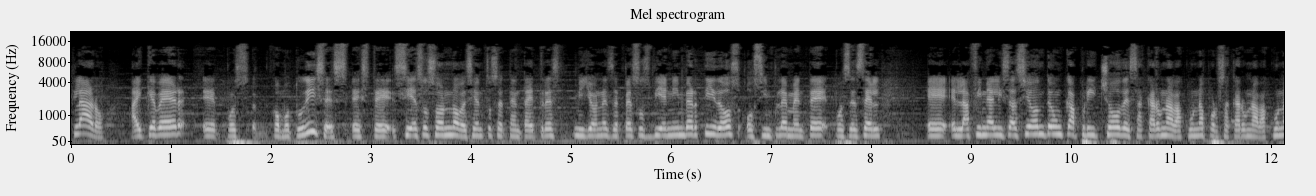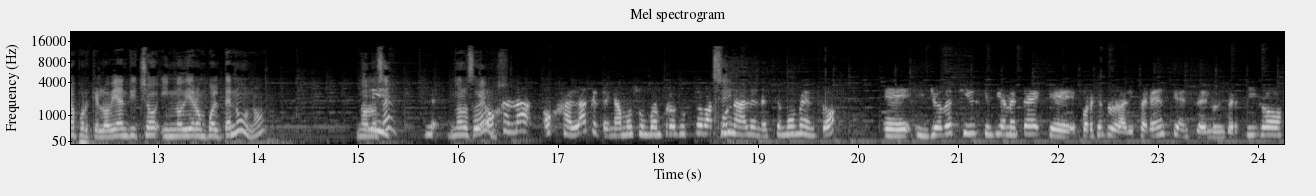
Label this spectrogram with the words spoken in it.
Claro, hay que ver, eh, pues como tú dices, este, si esos son 973 millones de pesos bien invertidos o simplemente pues es el eh, la finalización de un capricho de sacar una vacuna por sacar una vacuna porque lo habían dicho y no dieron vuelta en uno. No lo sé. No lo sabemos. ojalá, ojalá que tengamos un buen producto vacunal en este momento eh, y yo decir simplemente que, por ejemplo, la diferencia entre lo invertido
